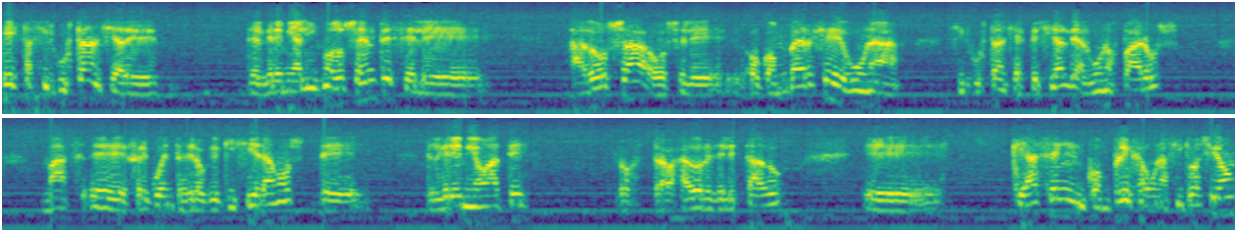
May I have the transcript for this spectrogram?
esta circunstancia de, del gremialismo docente se le adosa o se le o converge una circunstancia especial de algunos paros más eh, frecuentes de lo que quisiéramos de, del gremio ATE los trabajadores del Estado, eh, que hacen compleja una situación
